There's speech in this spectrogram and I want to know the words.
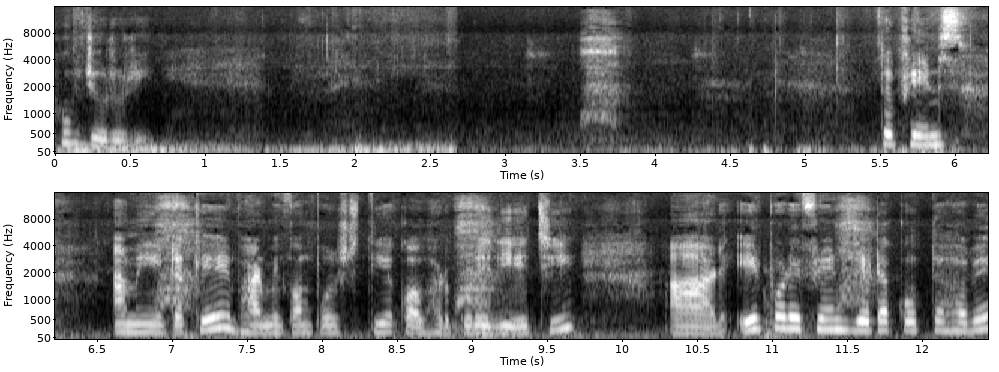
খুব জরুরি। তো ফ্রেন্ডস আমি এটাকে ভার্মি কম্পোস্ট দিয়ে কভার করে দিয়েছি। আর এরপরে ফ্রেন্ডস যেটা করতে হবে,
